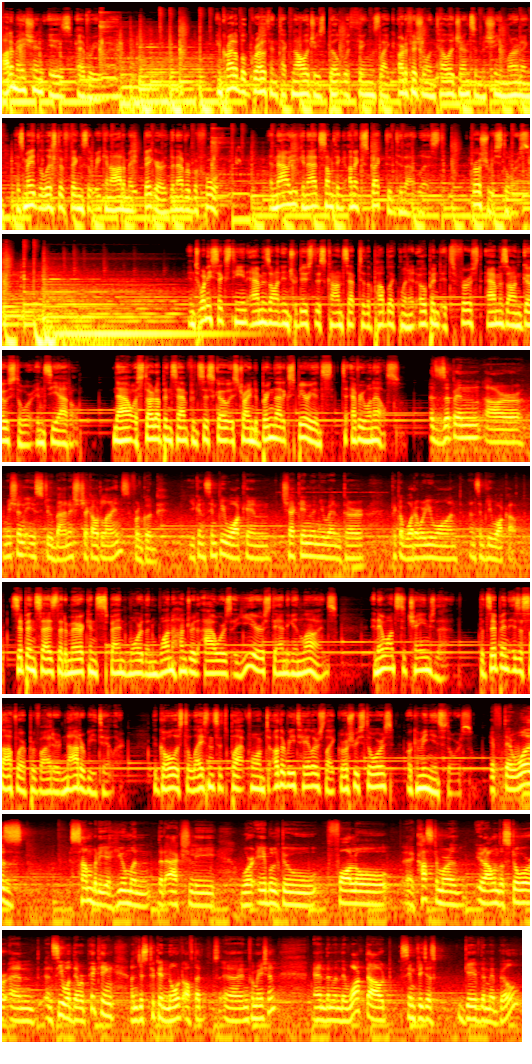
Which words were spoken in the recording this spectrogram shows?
Automation is everywhere. Incredible growth in technologies built with things like artificial intelligence and machine learning has made the list of things that we can automate bigger than ever before. And now you can add something unexpected to that list grocery stores. In 2016, Amazon introduced this concept to the public when it opened its first Amazon Go store in Seattle. Now, a startup in San Francisco is trying to bring that experience to everyone else. At Zippin, our mission is to banish checkout lines for good. You can simply walk in, check in when you enter, pick up whatever you want, and simply walk out. Zippin says that Americans spend more than 100 hours a year standing in lines, and it wants to change that. But Zippin is a software provider, not a retailer. The goal is to license its platform to other retailers like grocery stores or convenience stores. If there was somebody, a human, that actually were able to follow a customer around the store and, and see what they were picking and just took a note of that uh, information, and then when they walked out, simply just gave them a bill,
